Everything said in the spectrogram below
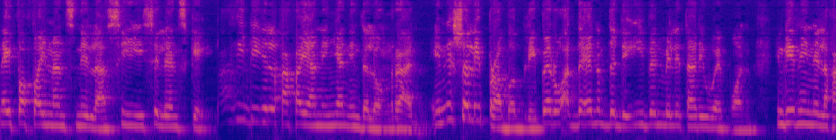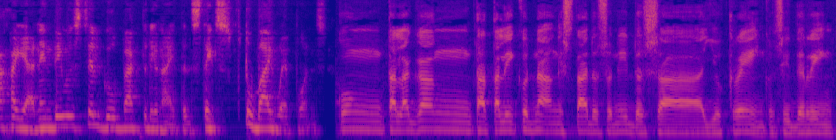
na ipa-finance nila si Zelensky. Ah, Hindi nila kakayanin yan in the long run. Initially, probably. Pero at the end of the day, even military weapon, hindi rin nila kakayanin. They will still go back to the United States to buy weapons. Kung talagang tatalikod na ang Estados Unidos sa Ukraine, considering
